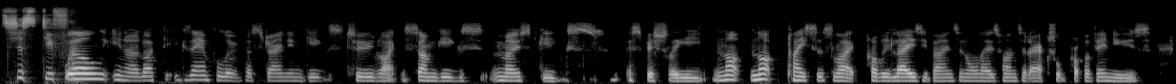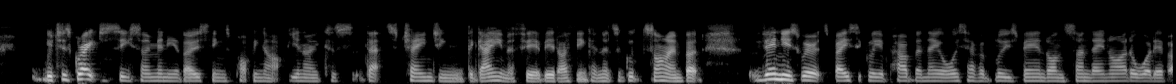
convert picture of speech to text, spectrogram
it's just different. Well, you know, like example of Australian gigs too. Like some gigs, most gigs, especially not not places like probably Lazybones and all those ones that are actual proper venues which is great to see so many of those things popping up, you know, because that's changing the game a fair bit, I think, and it's a good sign. But venues where it's basically a pub and they always have a blues band on Sunday night or whatever,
